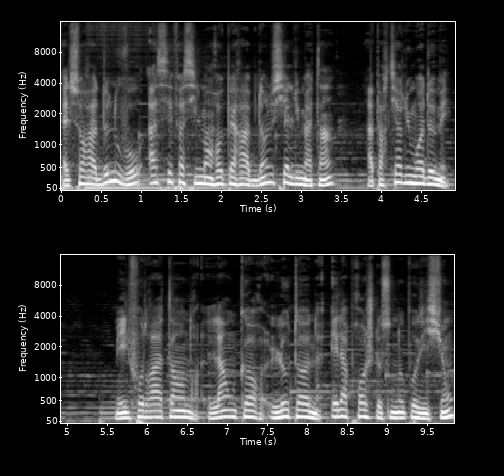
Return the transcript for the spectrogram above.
elle sera de nouveau assez facilement repérable dans le ciel du matin à partir du mois de mai. Mais il faudra attendre là encore l'automne et l'approche de son opposition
